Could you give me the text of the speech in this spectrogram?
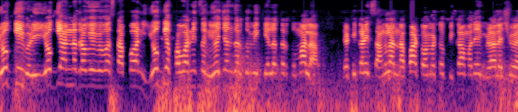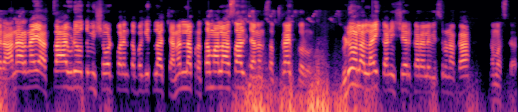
योग्य वेळी योग्य अन्नद्रव्य व्यवस्थापन योग्य फवारणीचं नियोजन जर तुम्ही केलं तर तुम्हाला त्या ठिकाणी चांगला नफा टोमॅटो पिकामध्ये मिळाल्याशिवाय राहणार नाही. आजचा हा व्हिडिओ तुम्ही शेवटपर्यंत बघितला. चॅनलला प्रथम आला असाल चॅनल सबस्क्राईब करून व्हिडिओला लाईक आणि शेअर करायला विसरू नका. नमस्कार.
